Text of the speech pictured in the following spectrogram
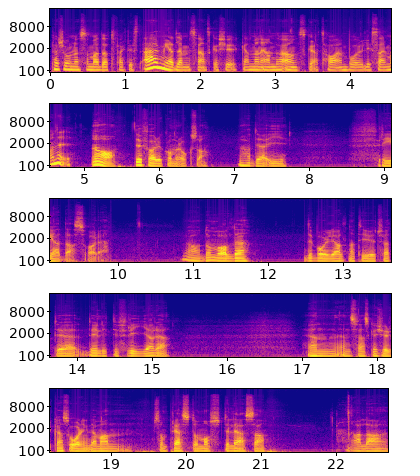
personen som har dött faktiskt är medlem i Svenska kyrkan men ändå har önskat ha en borgerlig ceremoni? Ja, det förekommer också. Nu hade jag i fredags var det. Ja, de valde det borgerliga alternativet för att det, det är lite friare än, än Svenska kyrkans ordning där man som präst då måste läsa alla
